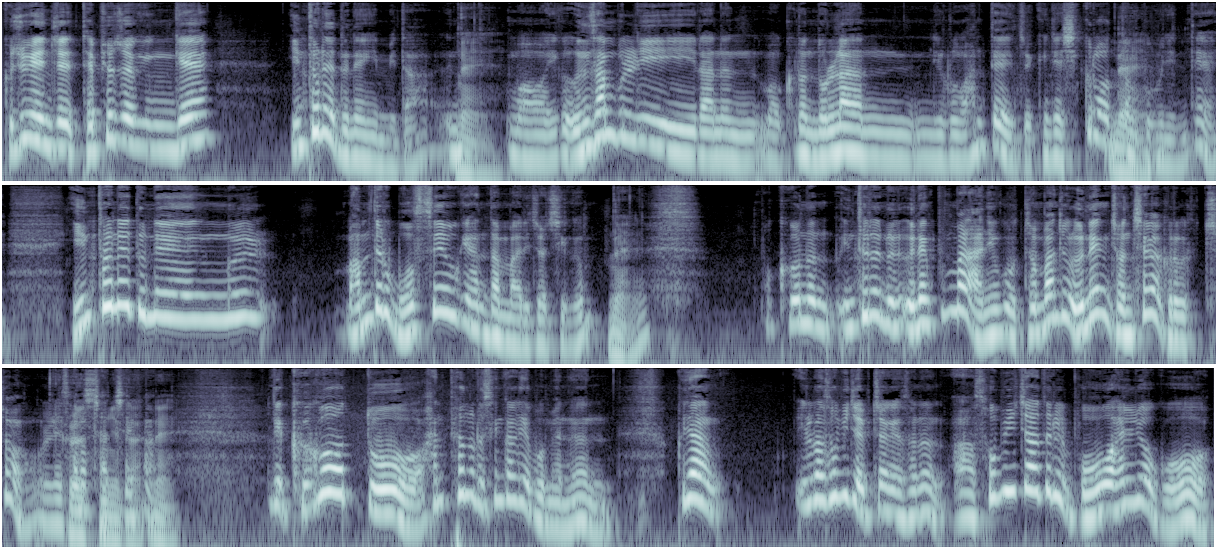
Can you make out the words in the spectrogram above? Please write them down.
그 중에 이제 대표적인 게 인터넷 은행입니다. 네. 뭐 이거 은산분리라는 뭐 그런 논란으로 한때 이제 굉장히 시끄러웠던 네. 부분인데 인터넷 은행을 마음대로 못 세우게 한단 말이죠 지금. 네. 뭐 그거는 인터넷 은행뿐만 아니고 전반적으로 은행 전체가 그렇죠 원래 산업 그렇습니다. 자체가. 네. 근데 그것도 한편으로 생각해 보면은 그냥 일반 소비자 입장에서는 아 소비자들을 보호하려고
